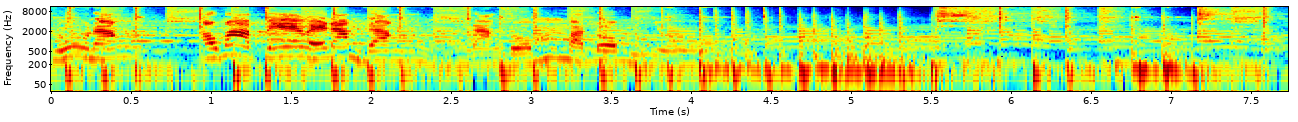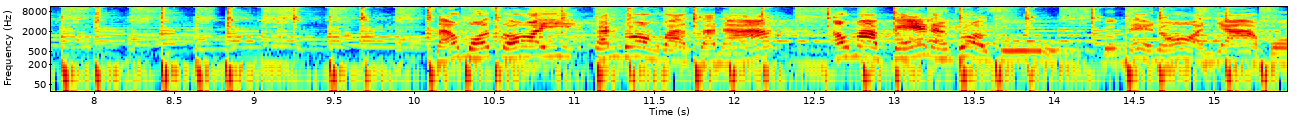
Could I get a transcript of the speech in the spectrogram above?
ออยากปาดอันหูหนัง เอามาแปะไว้น้ำดังนางดมบัดลมอยู่สาวหมอซอยกันท้องวาสนา เอามาแปะนั่นก็สู้เบิ่งได้นอนยาพอ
